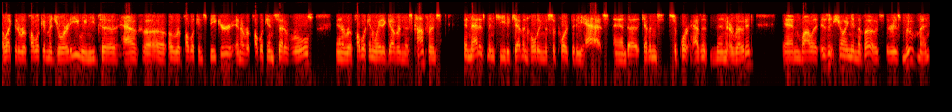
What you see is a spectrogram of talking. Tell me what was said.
elected a Republican majority. We need to have a, a Republican speaker and a Republican set of rules and a Republican way to govern this conference. And that has been key to Kevin holding the support that he has. And uh, Kevin's support hasn't been eroded. And while it isn't showing in the votes, there is movement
